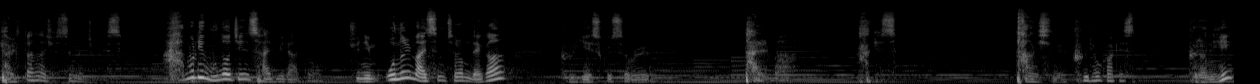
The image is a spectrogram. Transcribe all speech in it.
결단하셨으면 좋겠습니다. 아무리 무너진 삶이라도 주님 오늘 말씀처럼 내가 그 예수 그리스도를 닮아 가겠습니다. 당신을 그려가겠습니다. 그러니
